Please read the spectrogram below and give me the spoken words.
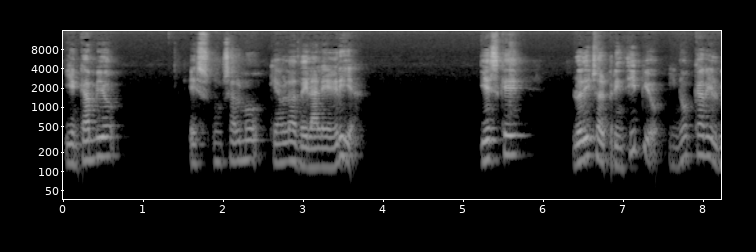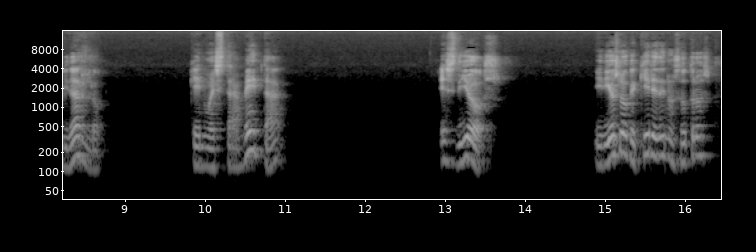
Y en cambio es un salmo que habla de la alegría. Y es que lo he dicho al principio y no cabe olvidarlo, que nuestra meta es Dios. Y Dios lo que quiere de nosotros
